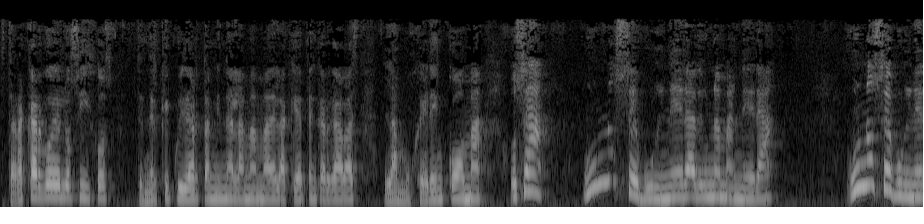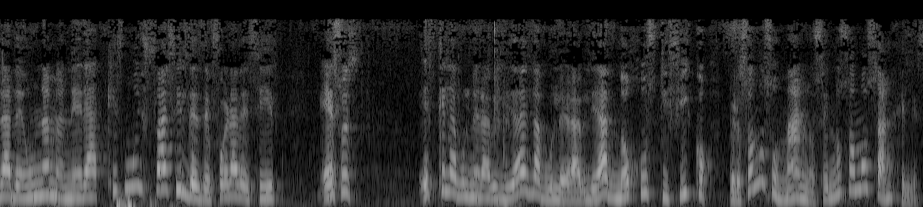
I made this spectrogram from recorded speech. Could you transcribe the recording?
estar a cargo de los hijos, tener que cuidar también a la mamá de la que ya te encargabas, la mujer en coma. O sea, uno se vulnera de una manera, uno se vulnera de una manera que es muy fácil desde fuera decir, eso es, es que la vulnerabilidad es la vulnerabilidad, no justifico, pero somos humanos, ¿eh? no somos ángeles.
